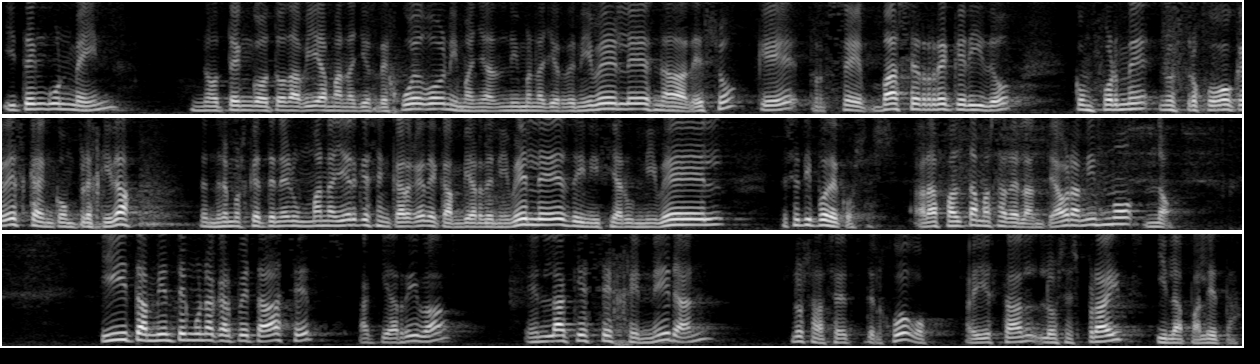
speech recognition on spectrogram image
y tengo un main, no tengo todavía manager de juego, ni, ni manager de niveles, nada de eso, que se, va a ser requerido conforme nuestro juego crezca en complejidad. Tendremos que tener un manager que se encargue de cambiar de niveles, de iniciar un nivel, ese tipo de cosas. Hará falta más adelante, ahora mismo no. Y también tengo una carpeta assets aquí arriba en la que se generan los assets del juego. Ahí están los sprites y la paleta,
